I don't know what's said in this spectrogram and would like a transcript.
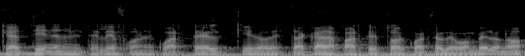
que atienden el teléfono en el cuartel, quiero destacar, aparte de todo el cuartel de bomberos, ¿no?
